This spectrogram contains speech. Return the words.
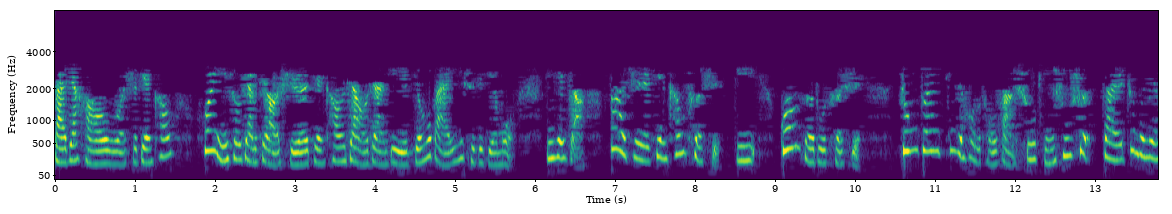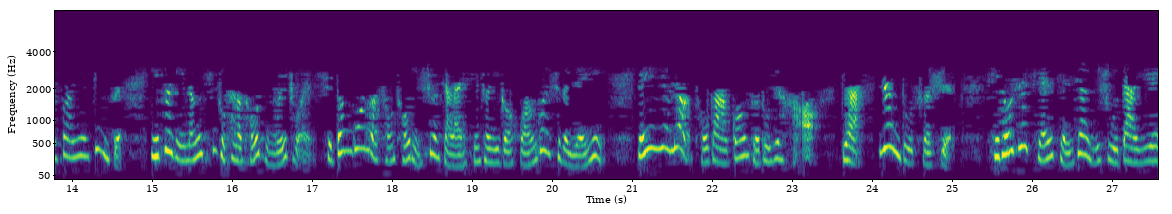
大家好，我是健康，欢迎收看四小时健康加油站第九百一十期节目。今天讲发质健康测试，第一，光泽度测试。中分清洁后的头发梳平梳顺，在正对面放一面镜子，以自己能清楚看到头顶为准，使灯光呢从头顶射下来，形成一个皇冠式的圆印，圆印越亮，头发光泽度越好。第二，韧度测试。洗头之前，剪下一束大约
